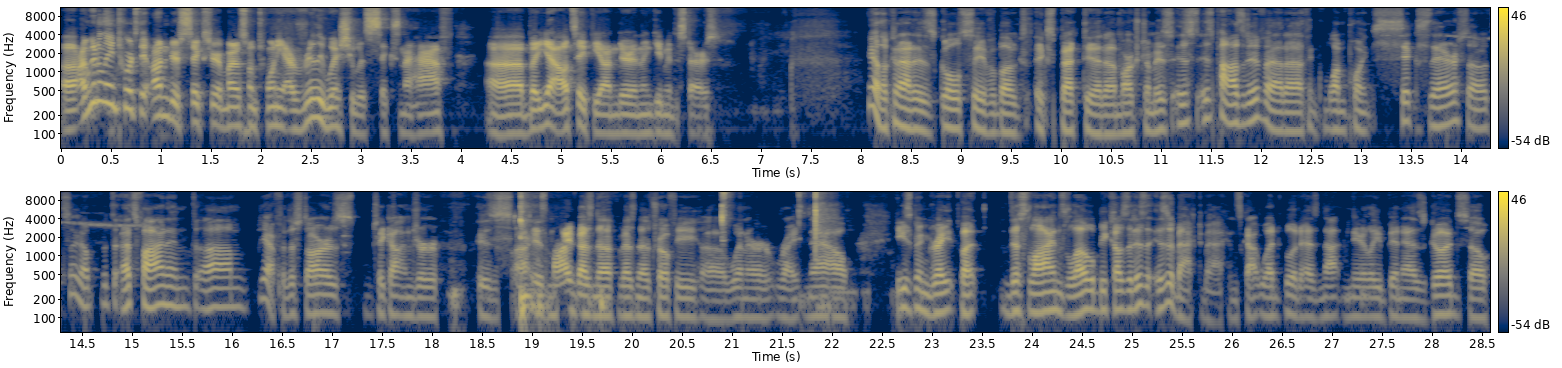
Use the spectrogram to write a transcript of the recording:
uh, I'm going to lean towards the under six here at minus one twenty. I really wish it was six and a half, uh, but yeah, I'll take the under and then give me the stars. Yeah, looking at his goal save above expected, uh, Markstrom is is is positive at uh, I think 1.6 there, so it's you know that's fine. And um, yeah, for the Stars, Jake Oettinger is uh, is my Vezina Vezina Trophy uh, winner right now. He's been great, but this line's low because it is is a back to back, and Scott Wedgewood has not nearly been as good. So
